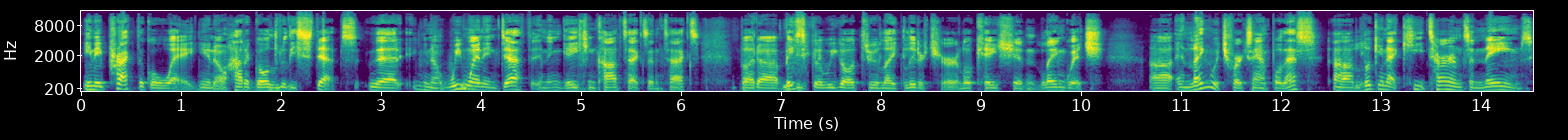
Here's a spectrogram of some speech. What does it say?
in a practical way. You know how to go through these steps that you know we went in depth in engaging context and text, but uh, basically we go through like literature, location, language, uh, and language, for example. That's uh, looking at key terms and names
